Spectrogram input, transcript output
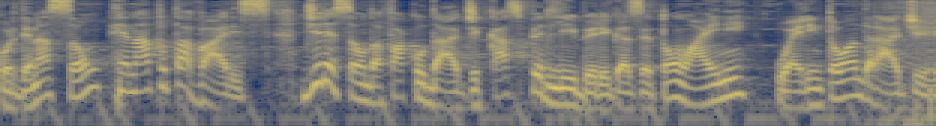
Coordenação: Renato Tavares. Direção da Faculdade Casper Liber e Gazeta Online: Wellington Andrade.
